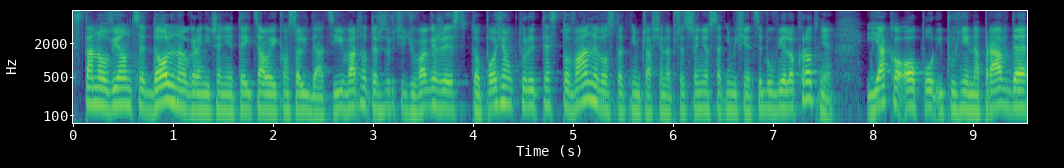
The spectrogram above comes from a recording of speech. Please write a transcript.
stanowiące dolne ograniczenie tej całej konsolidacji. Warto też zwrócić uwagę, że jest to poziom, który testowany w ostatnim czasie, na przestrzeni ostatnich miesięcy był wielokrotnie i jako opór i później naprawdę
